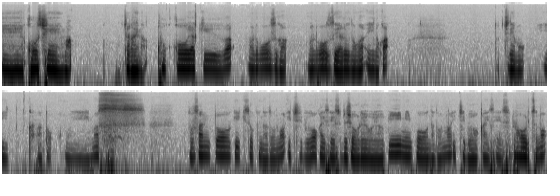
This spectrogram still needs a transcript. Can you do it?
えー、甲子園は、じゃないな、高校野球は丸坊主が、丸坊主でやるのがいいのか、どっちでもいいかなと思います。不動産登記規則などの一部を改正する省令及び民法などの一部を改正する法律の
